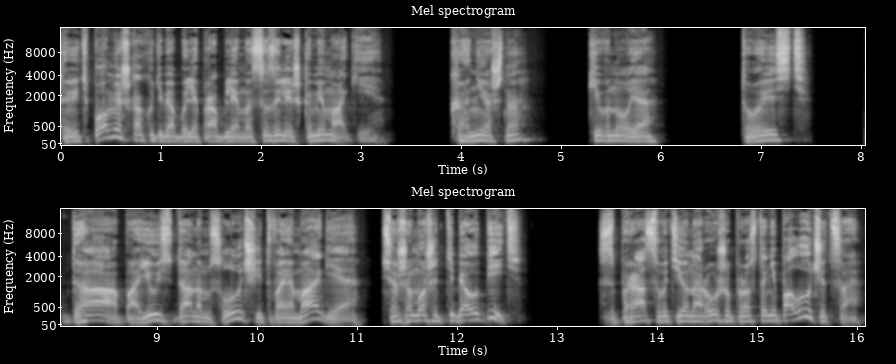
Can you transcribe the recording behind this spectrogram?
Ты ведь помнишь, как у тебя были проблемы с излишками магии? Конечно, кивнул я. То есть... Да, боюсь, в данном случае твоя магия все же может тебя убить. Сбрасывать ее наружу просто не получится.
